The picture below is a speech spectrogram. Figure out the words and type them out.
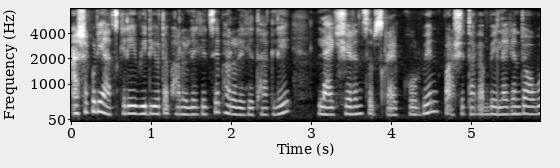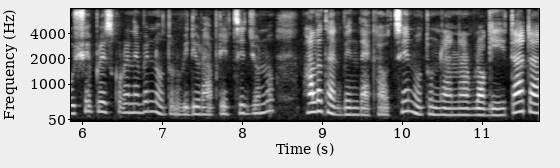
আশা করি আজকের এই ভিডিওটা ভালো লেগেছে। ভালো লেগে থাকলে লাইক, শেয়ার অ্যান্ড সাবস্ক্রাইব করবেন। পাশে থাকা বেল আইকনটা অবশ্যই প্রেস করে নেবেন নতুন ভিডিওর আপডেটসের জন্য। ভালো থাকবেন। দেখা হচ্ছে নতুন রান্নার ব্লগে। টাটা!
